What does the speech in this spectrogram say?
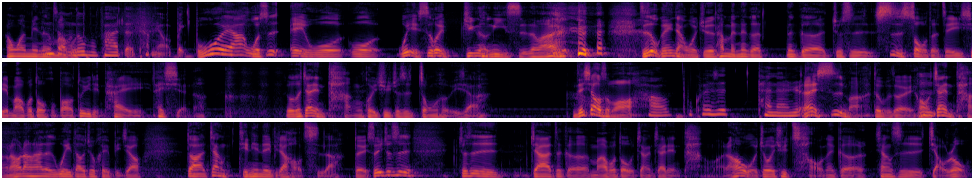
然后外面那个怎么都不怕得糖尿病？不会啊，我是哎、我我我也是会均衡饮食的嘛。只是我跟你讲，我觉得他们那个那个就是市售的这一些麻婆豆腐包都有点太太咸了，有时候加点糖回去就是中和一下。你在笑什么？好，不愧是台南人。哎，是嘛，对不对？哦，加点糖，然后让它的味道就可以比较，对啊，这样甜甜的也比较好吃啊。对，所以就是就是加这个麻婆豆腐酱，加点糖嘛，然后我就会去炒那个像是绞肉，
